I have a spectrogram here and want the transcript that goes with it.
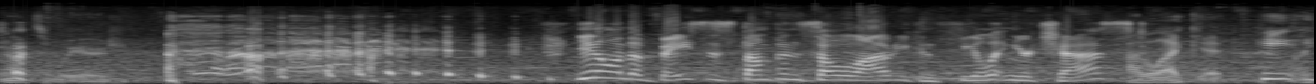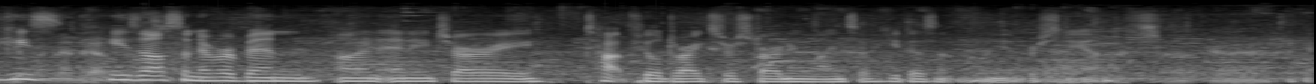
That's weird. You know when the bass is thumping so loud you can feel it in your chest? I like it. He I like he's when that he's also never been on an NHRA top fuel dragster starting line, so he doesn't really understand. Oh, that's okay.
